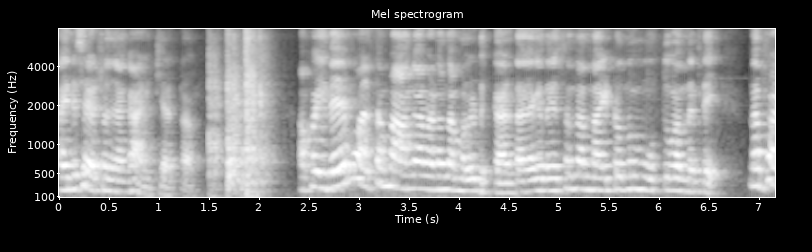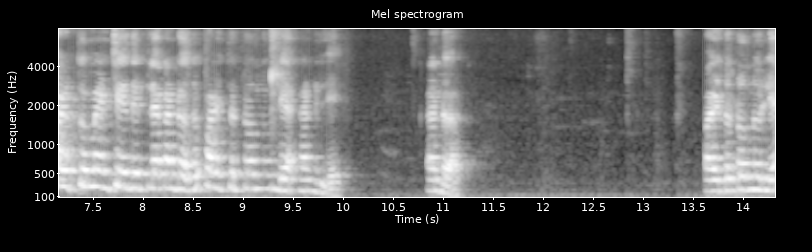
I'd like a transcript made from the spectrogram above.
അതിന് ശേഷം ഞാൻ കാണിക്കാം കേട്ടോ. അപ്പൊ ഇതേപോലത്തെ മാങ്ങ വേണം നമ്മൾ എടുക്കാൻ ഏകദേശം നന്നായിട്ടൊന്ന് മൂത്ത് വന്നിട്ടേ. എന്നാ പഴുക്കും വേണ്ടി ചെയ്തിട്ടില്ല കണ്ടോ? അത് പഴുത്തിട്ടൊന്നുമില്ല. കണ്ടില്ലേ? കണ്ടോ? പഴുത്തിട്ടൊന്നുമില്ല.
